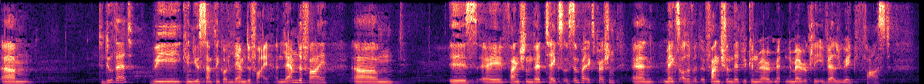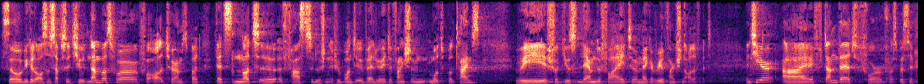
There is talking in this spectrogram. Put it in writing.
Um, to do that, we can use something called lambdify. And lambdify um, is a function that takes a SymPy expression and makes out of it a function that we can numerically evaluate fast. So we could also substitute numbers for, for all terms, but that's not a, fast solution. If we want to evaluate a function multiple times, we should use lambdify to make a real function out of it. And here I've done that for, for a specific,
